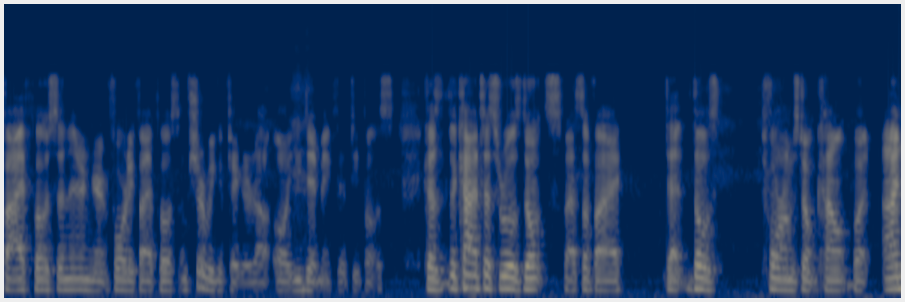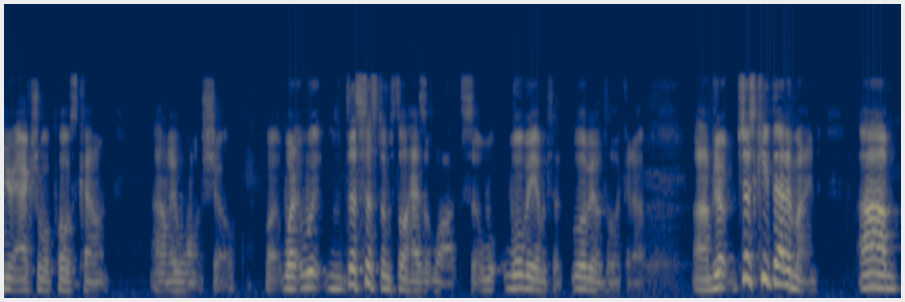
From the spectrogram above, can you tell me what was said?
five posts and then you're at 45 posts, I'm sure we can figure it out. Oh, you did make 50 posts because the contest rules don't specify that those forums don't count, but on your actual post count, um, it won't show. But what, what, the system still has it logged, so we'll be able to we'll be able to look it up. Um, just keep that in mind. Um,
